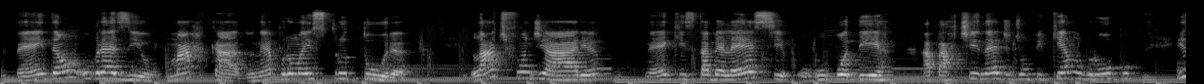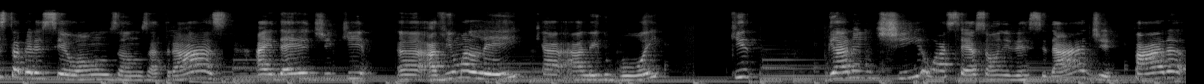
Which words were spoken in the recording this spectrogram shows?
Né? Então, o Brasil, marcado né, por uma estrutura latifundiária, né, que estabelece o poder a partir né, de, de, um pequeno grupo, estabeleceu há uns anos atrás a ideia de que uh, havia uma lei, que é a, a lei do boi, que garantia o acesso à universidade para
